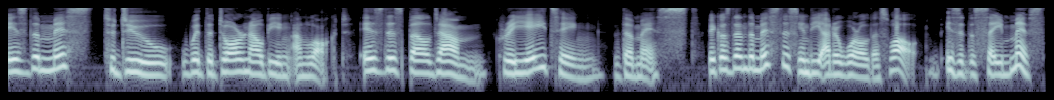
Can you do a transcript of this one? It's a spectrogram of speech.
Is the mist to do with the door now being unlocked? Is this Beldam creating the mist? Because then the mist is in the other world as well. Is it the same mist?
